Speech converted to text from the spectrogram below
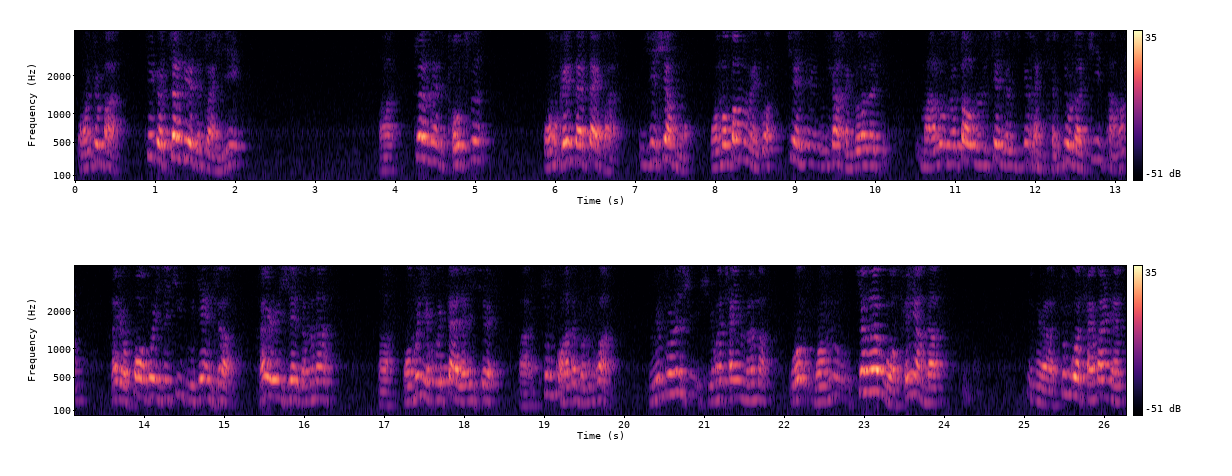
我们就把这个战略的转移，啊，战略投资，我们可以再贷款。一些项目，我们帮助美国建设。你看很多的马路的道路的建设已经很成就了，机场，还有包括一些基础建设，还有一些什么呢？啊，我们也会带来一些啊中华的文化，你们不是喜喜欢蔡英文吗？我我们将来我培养的那个中国台湾人，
